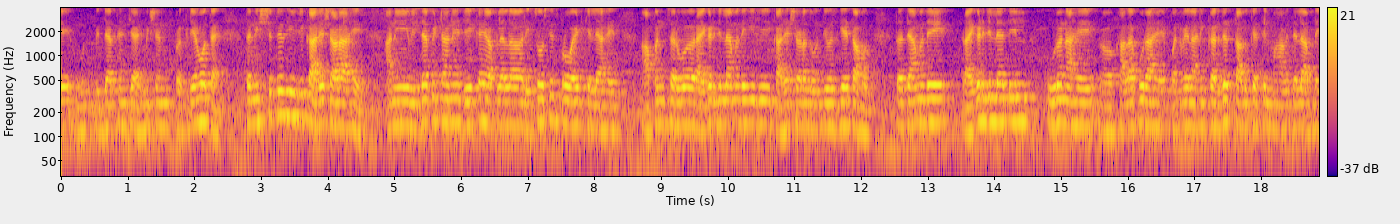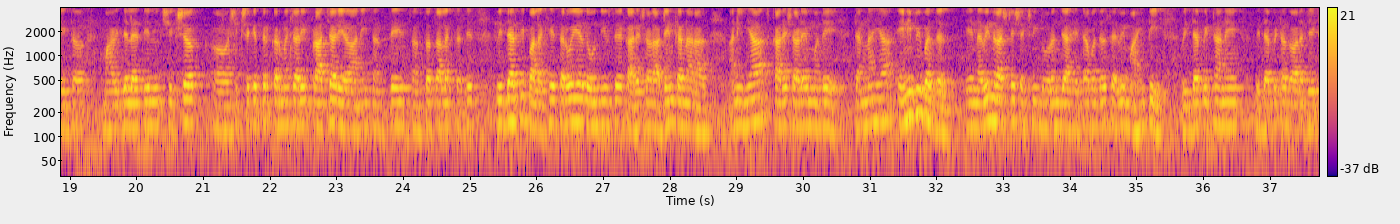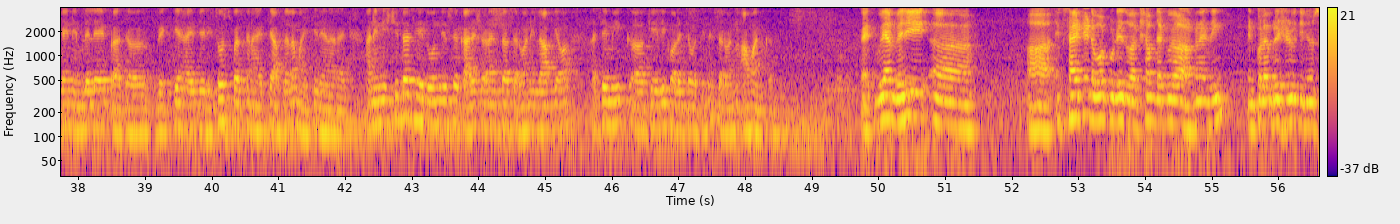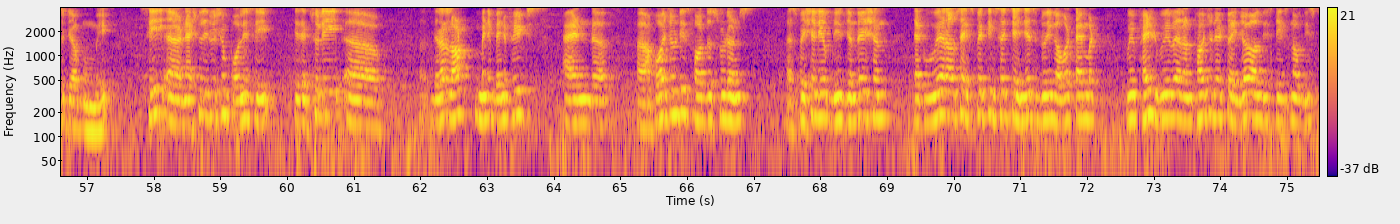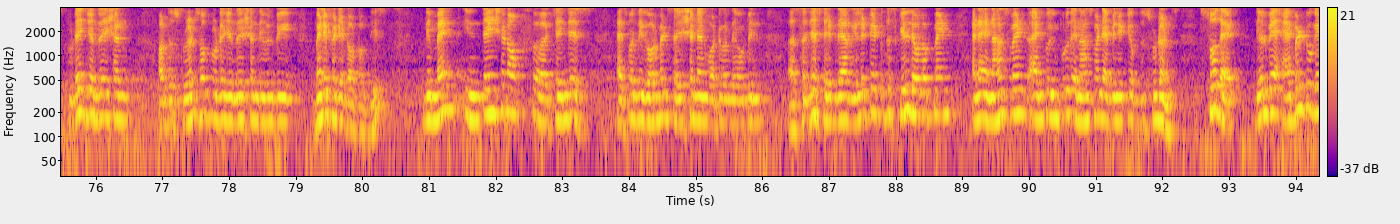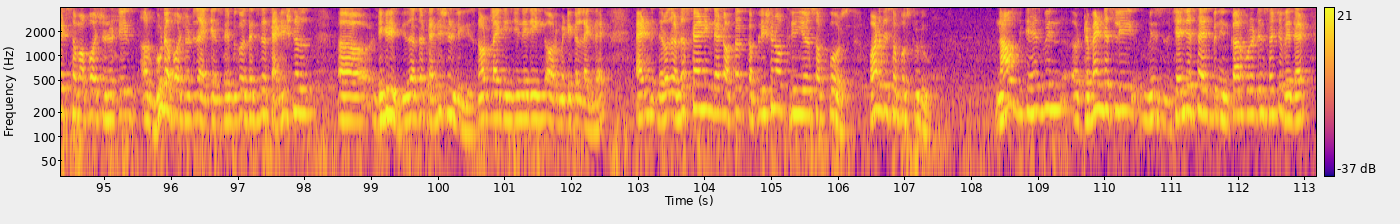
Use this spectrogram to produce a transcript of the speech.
विद्यार्थ्यांची ॲडमिशन प्रक्रिया होत आहे. तर निश्चितच ही जी कार्यशाळा आहे आणि विद्यापीठाने जे काही आपल्याला रिसोर्सेस प्रोव्हाइड केले आहेत आपण सर्व रायगड जिल्ह्यामध्ये ही जी कार्यशाळा दोन दिवस घेत आहोत तर त्यामध्ये रायगड जिल्ह्यातील उरण आहे खालापूर आहे पनवेल आणि कर्जत तालुक्यातील महाविद्यालय आपल्या इथं महाविद्यालयातील शिक्षक शिक्षकेतर कर्मचारी प्राचार्य आणि संस्थे संस्था चालक तसेच विद्यार्थी पालक हे सर्व या दोन दिवसीय कार्यशाळा अटेंड करणार आहात. आणि ह्या कार्यशाळेमध्ये त्यांना ह्या एन ई पीबद्दल हे नवीन राष्ट्रीय शैक्षणिक धोरण जे आहे त्याबद्दल सर्व माहिती विद्यापीठाने विद्यापीठाद्वारे जे काही नेमलेले प्रा व्यक्ती आहेत जे रिसोर्स पर्सन आहेत ते आपल्याला माहिती देणार आहेत आणि निश्चितच हे दोन दिवसीय कार्यशाळांचा सर्वांनी लाभ घ्यावा असे मी केली कॉलेजच्या वतीने सर्वांना आवाहन करतो we are very excited about today's workshop that we are organising in collaboration with university of Mumbai see national education policy is actually there are lot many benefits and opportunities for the students especially of this generation. That we are also expecting such changes during our time, but we felt we were unfortunate to enjoy all these things. Now, this today's generation or the students of today's generation, they will be benefited out of this. The main intention of uh, changes as per the government suggestion and whatever they have been uh, suggested, they are related to the skill development and enhancement and to improve the enhancement ability of the students so that they will be able to get some opportunities or good opportunities, I can say, because that is a traditional uh, degrees. These are the traditional degrees, not like engineering or medical like that. And there was understanding that after completion of three years of course, what are they supposed to do? Now it has been uh, tremendously means changes has been incorporated in such a way that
